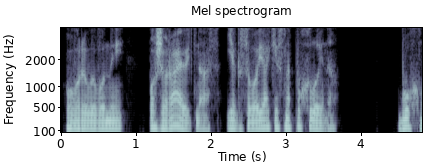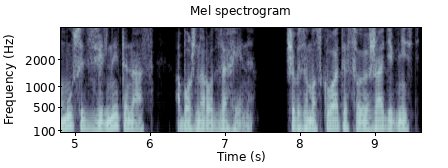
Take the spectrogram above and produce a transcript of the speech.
говорили вони, пожирають нас, як злоякісна пухлина. Бог мусить звільнити нас або ж народ загине. Щоб замаскувати свою жадібність,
